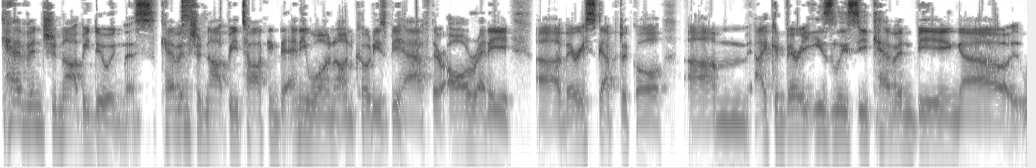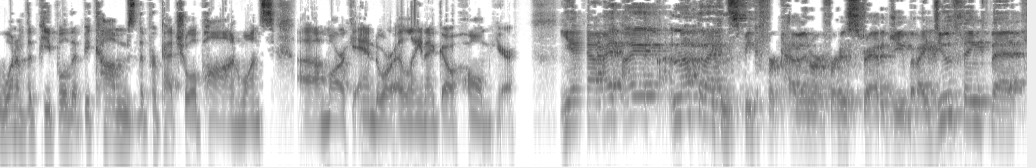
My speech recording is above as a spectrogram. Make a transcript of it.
Kevin should not be doing this. Kevin should not be talking to anyone on Cody's behalf. They're already uh, very skeptical. Um, I could very easily see Kevin being uh, one of the people that becomes the perpetual pawn once uh, Mark and or Elena go home here. Yeah, I, I not that I can speak for Kevin or for his strategy, but I do think that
